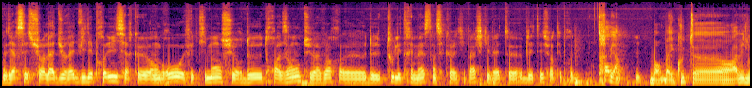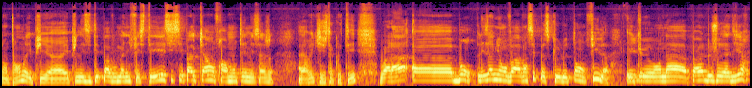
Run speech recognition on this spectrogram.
on va dire, c'est sur la durée de vie des produits. C'est-à-dire que, en gros, effectivement, sur 2-3 ans, tu vas avoir de tous les trimestres un security patch qui va être updaté sur tes produits. Très bien. Bon, bah écoute, euh, ravi de l'entendre. Et puis, euh, et puis n'hésitez pas à vous manifester. Si c'est pas le cas, on fera remonter le message à Hervé qui est juste à côté. Voilà. Euh, bon, les amis, on va avancer parce que le temps file et qu'on a pas mal de choses à dire.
